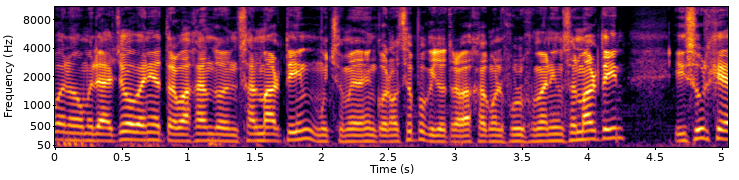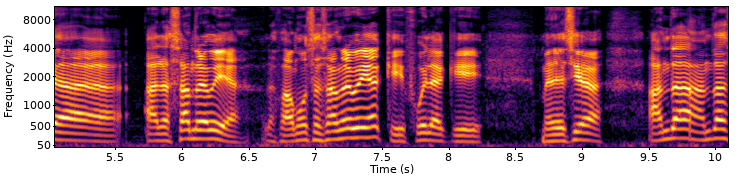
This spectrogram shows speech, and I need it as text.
Bueno, mira, yo venía trabajando en San Martín, muchos me deben conocer porque yo trabajaba con el fútbol femenino en San Martín, y surge a, la Sandra Bea, la famosa Sandra Bea, que fue la que me decía, anda, anda,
